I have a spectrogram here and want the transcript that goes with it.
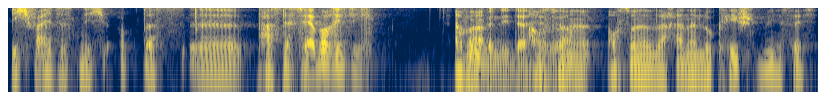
ich weiß es nicht, ob das äh, passt. Das wäre aber richtig cool, Aber wenn die daher auch, so eine, auch so eine Sache, eine Location-mäßig.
